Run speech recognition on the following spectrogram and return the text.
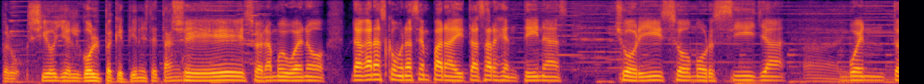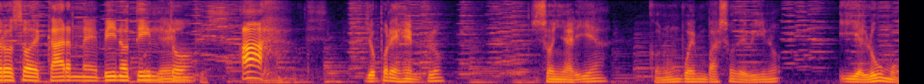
Pero sí oye el golpe que tiene este tango. Sí, suena muy bueno. Da ganas como unas empanaditas argentinas, chorizo, morcilla, buen trozo de carne, vino tinto. Oyentes. Ah, Yo, por ejemplo, soñaría con un buen vaso de vino y el humo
